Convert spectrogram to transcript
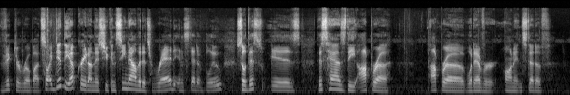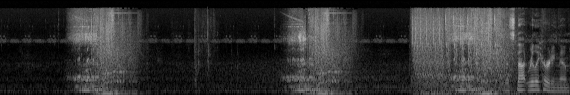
Victor robots. So I did the upgrade on this. You can see now that it's red instead of blue. So this is this has the opera opera whatever on it instead of That's not really hurting them.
